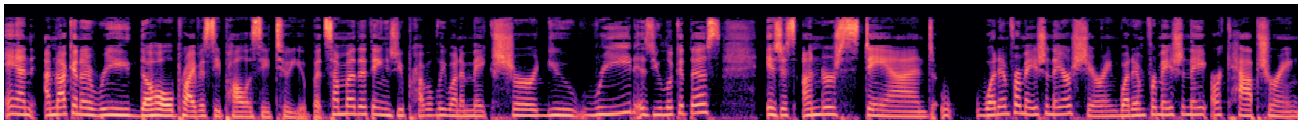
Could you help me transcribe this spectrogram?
And I'm not going to read the whole privacy policy to you, but some of the things you probably want to make sure you read as you look at this is just understand what information they are sharing, what information they are capturing.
